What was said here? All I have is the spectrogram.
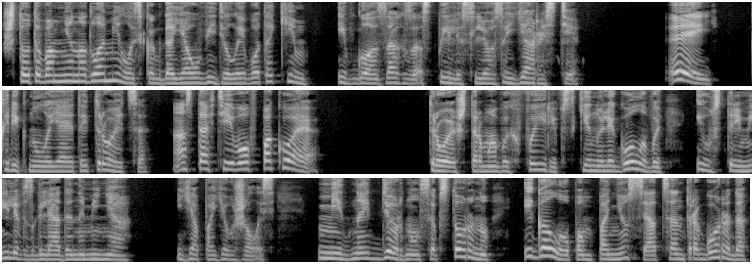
Что-то во мне надломилось, когда я увидела его таким, и в глазах застыли слезы ярости. «Эй!» — крикнула я этой троице. «Оставьте его в покое!» Трое штормовых фейри вскинули головы и устремили взгляды на меня. Я поежилась. Миднайт дернулся в сторону и галопом понесся от центра города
